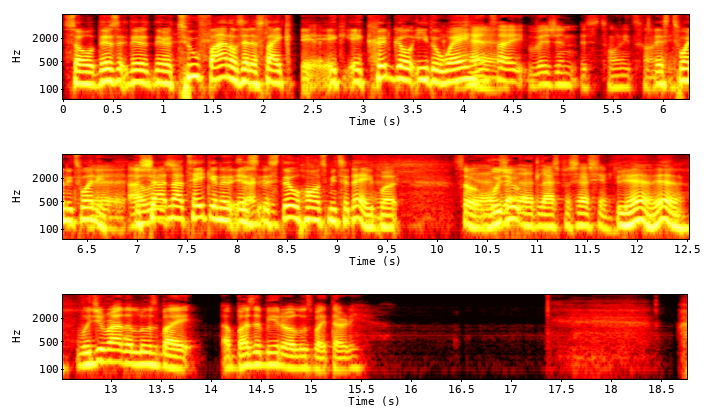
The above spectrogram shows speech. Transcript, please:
So there's there there are two finals that it's like it, it, it could go either way. Hindsight vision is 2020. It's 2020. Yeah, the I shot wish- not taken is, Exactly. is still haunts me today. But So Yeah, would at, you at last possession? yeah, yeah. would you rather lose by a buzzer beater or lose by 30?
